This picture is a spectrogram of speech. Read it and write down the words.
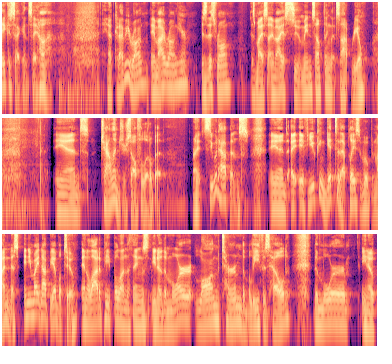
take a second, say, huh, you know, could I be wrong? Am I wrong here? Is this wrong? Is my am I assuming something that's not real? And challenge yourself a little bit right? See what happens. And if you can get to that place of open mindedness, and you might not be able to, and a lot of people on the things, you know, the more long term the belief is held, the more, you know,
